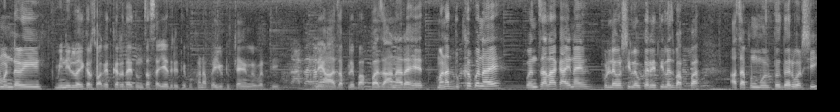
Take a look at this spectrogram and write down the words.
मंडळी मी नील वाईकर स्वागत करत आहे तुमचा सह्याद्री ते कोकण आपल्या यूट्यूब चॅनलवरती आणि आज आपले बाप्पा जाणार आहेत. मनात दुःख पण आहे पण चला काय नाही पुढल्या वर्षी लवकर येतीलच बाप्पा असं आपण बोलतो दरवर्षी.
